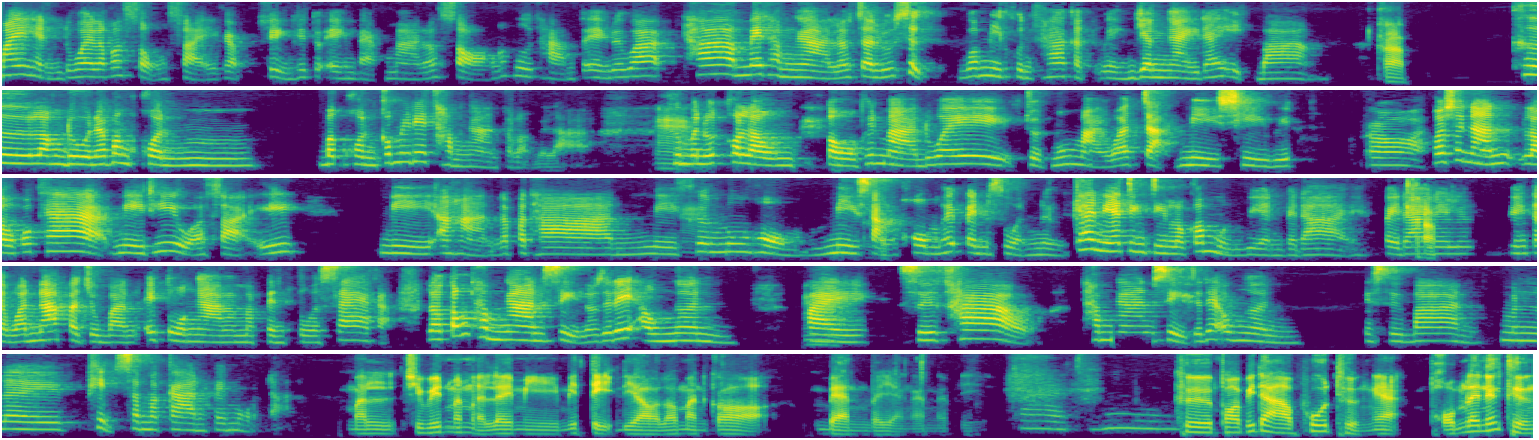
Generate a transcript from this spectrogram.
ไม่เห็นด้วยแล้วก็สงสัยกับสิ่งที่ตัวเองแบกมาแล้วสองก็คือถามตัวเองด้วยว่า ถ้าไม่ทำงานแล้วจะรู้สึกว่ามีคุณค่ากับตัวเองยังไงได้อีกบ้าง ครับ คือลองดูนะบางคน บางคนก็ไม่ได้ทำงานตลอดเวลา คือมนุษย์คนเราโตขึ้นมาด้วยจุดมุ่งหมายว่าจะมีชีวิตรอด เพราะฉะนั้นเราก็แค่มีที่อยู่อาศัย มีอาหารรับประทาน มีเครื่องนุ่งห่ม มีสังคมให้เป็นส่วนหนึ่ง แค่เนี้ยจริง ๆ เราก็หมุนเวียนไปได้ ไปได้ครับเรื่อยๆเพียงแต่ว่าณปัจจุบันไอ้ตัวงานมันมาเป็นตัวแทรกอะเราต้องทำงานสิเราจะได้เอาเงิน ไปซื้อข้าวทำงานสิจะได้เอาเงิน ไปซื้อบ้าน มันเลยผิดสมการไปหมดอะมันชีวิตมันเหมือนเลยมีมิติเดียวแล้วมันก็แบนไปอย่างนั้นนะพี่ใช่คือพอพี่ดาวพูดถึงเนี่ย ผมเลยนึกถึง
